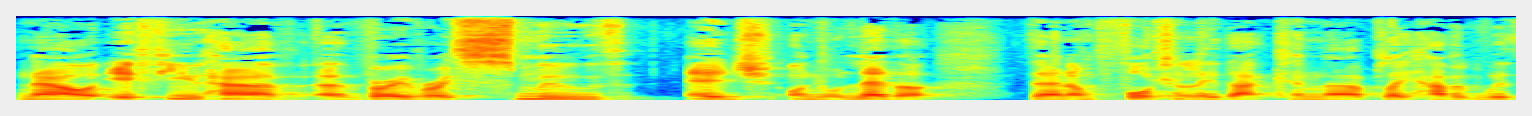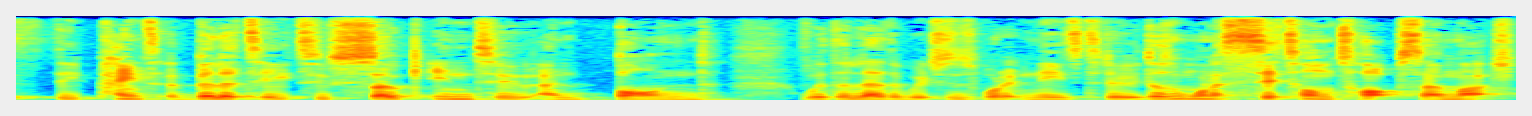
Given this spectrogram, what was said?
Now, if you have a very, very smooth edge on your leather, then unfortunately that can uh, play havoc with the paint's ability to soak into and bond with the leather, which is what it needs to do. It doesn't want to sit on top so much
